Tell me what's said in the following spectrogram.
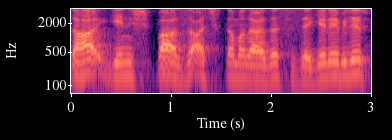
daha geniş bazı açıklamalarda size gelebilir.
